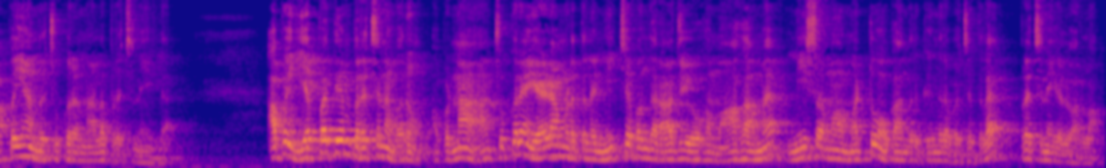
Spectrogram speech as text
அப்பையும் அந்த சுக்கரனால் பிரச்சனை இல்லை. அப்போ எப்பத்தையும் பிரச்சனை வரும் அப்படின்னா சுக்கிரன் ஏழாம் இடத்துல நீச்சபங்க ராஜயோகம் ஆகாமல் நீசமாக மட்டும் உட்காந்துருக்குங்கிற பட்சத்தில் பிரச்சனைகள் வரலாம்.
